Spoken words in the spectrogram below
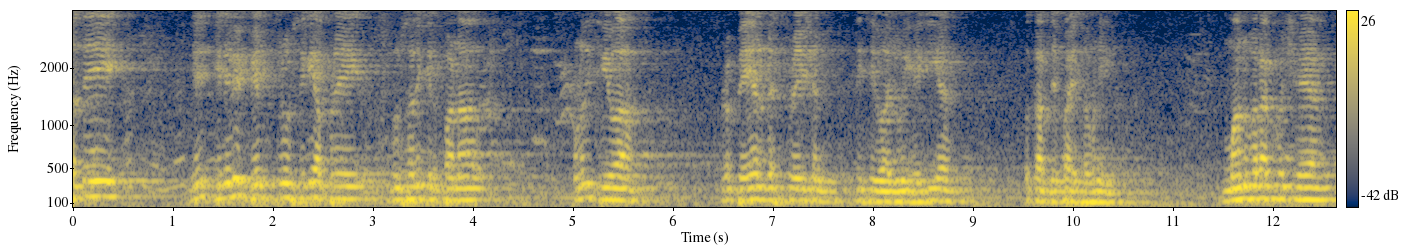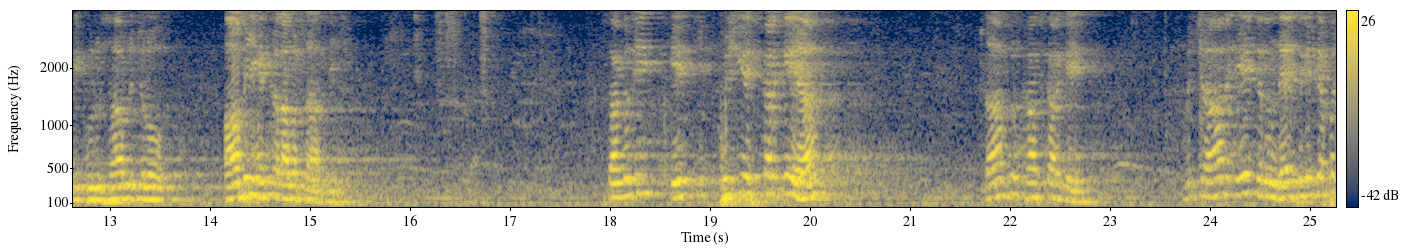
ਅਤੇ ਜਿ- ਜਿਹਨੇ ਵੀ ਬਿਰਧ ਸਰੂਪ ਸੀਗੇ ਆਪਣੇ ਗੁਰੂ ਸਾਹਿਬ ਦੀ ਕਿਰਪਾ ਨਾਲ, ਉਹਨਾਂ ਦੀ ਸੇਵਾ ਰਿਪੇਅਰ ਰੈਸਟੋਰੇਸ਼ਨ ਦੀ ਸੇਵਾ ਜੋ ਵੀ ਹੈਗੀ ਆ, ਉਹ ਕਰਦੇ ਭਾਈ ਸਾਹਿਬ ਨੇ। ਮਨ ਬੜਾ ਖੁਸ਼ ਹੋਇਆ ਕਿ ਗੁਰੂ ਸਾਹਿਬ ਨੇ ਚਲੋ ਆਪ ਹੀ ਇੱਕ ਕਲਾ ਵਰਤਾਤੀ ਸੰਗਤ ਜੀ, ਇਹ ਖੁਸ਼ੀ ਇਸ ਕਰਕੇ ਆ, ਦਾਸ ਨੂੰ ਖਾਸ ਕਰਕੇ ਵਿਚਾਰ ਇਹ ਚੱਲਣ ਰਹੇ ਸੀਗੇ ਕਿ ਆਪਾਂ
